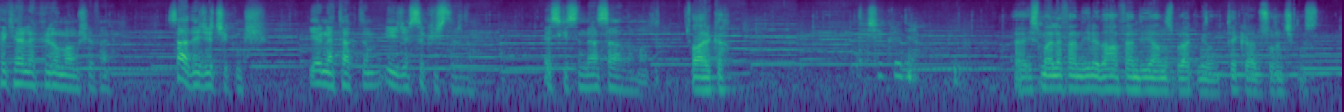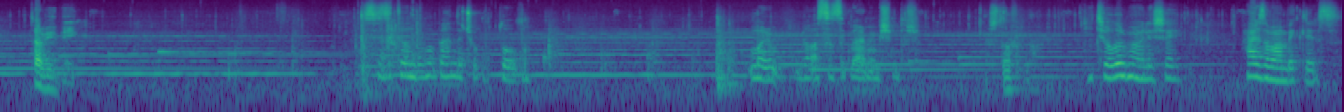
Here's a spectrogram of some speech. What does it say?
Tekerlek kırılmamış efendim. Sadece çıkmış. Yerine taktım, iyice sıkıştırdım. Eskisinden sağlam oldu. Harika. Teşekkür ederim. Ee, İsmail Efendi yine de hanımefendiyi yalnız bırakmayalım. Tekrar bir sorun çıkmasın. Tabii beyim. Sizi tanıdığıma ben de çok mutlu oldum. Umarım rahatsızlık vermemişimdir. Estağfurullah. Hiç olur mu öyle şey? Her zaman bekleriz.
